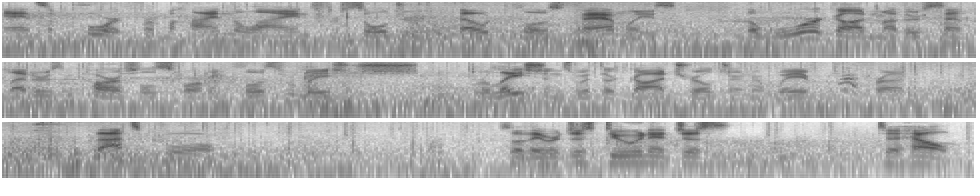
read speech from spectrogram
and support from behind the lines for soldiers without close families. The War Godmother sent letters and parcels forming close relations relations with their godchildren away from the front. That's cool. So they were just doing it just to help,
